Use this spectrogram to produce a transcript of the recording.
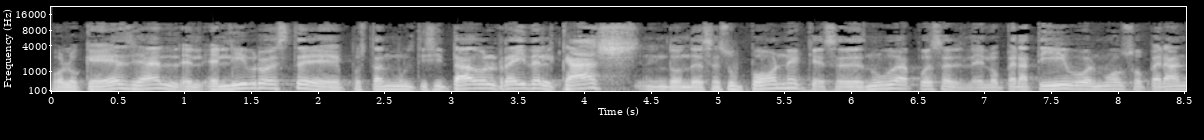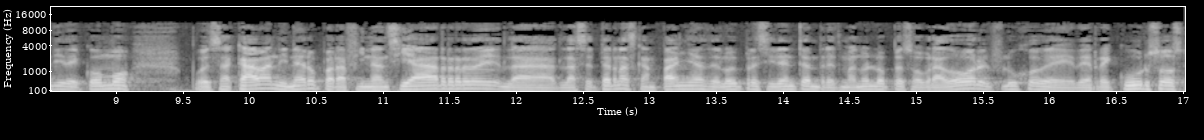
o lo que es ya el, el, libro este, pues tan multicitado, El Rey del Cash, donde se supone que se desnuda, pues, el, el operativo, el modus operandi de cómo pues sacaban dinero para financiar eh, las eternas campañas del hoy presidente Andrés Manuel López Obrador, el flujo de, recursos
